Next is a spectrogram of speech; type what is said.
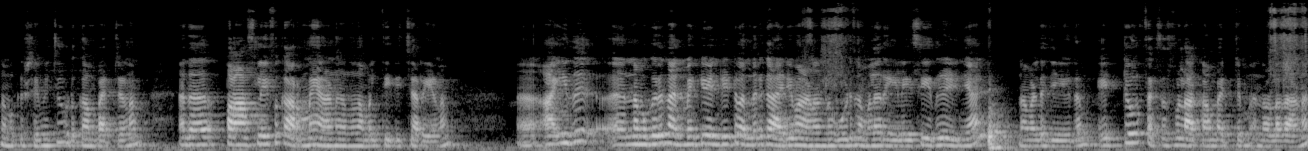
നമുക്ക് ക്ഷമിച്ചു കൊടുക്കാൻ പറ്റണം. അത് പാസ്റ്റ് ലൈഫ് കർമ്മയാണ് എന്ന് നമ്മൾ തിരിച്ചറിയണം. ഇത് നമുക്കൊരു നന്മയ്ക്ക് വേണ്ടിയിട്ട് വന്നൊരു കാര്യമാണെന്ന് കൂടി നമ്മൾ റിയലൈസ് ചെയ്ത് കഴിഞ്ഞാൽ നമ്മളുടെ ജീവിതം ഏറ്റവും സക്സസ്ഫുൾ ആക്കാൻ പറ്റും എന്നുള്ളതാണ്.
